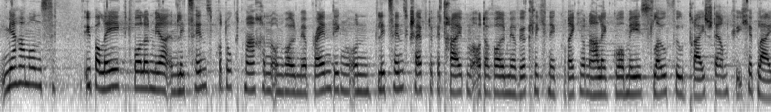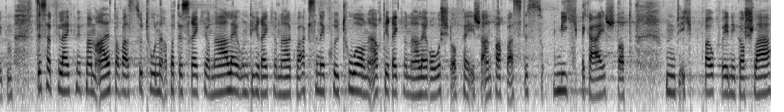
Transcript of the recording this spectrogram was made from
Wir haben uns überlegt, wollen wir ein Lizenzprodukt machen und wollen wir Branding und Lizenzgeschäfte betreiben oder wollen wir wirklich eine regionale Gourmet Slow Food Drei-Stern-Küche bleiben. Das hat vielleicht mit meinem Alter was zu tun, aber das Regionale und die regional gewachsene Kultur und auch die regionale Rohstoffe ist einfach was, das mich begeistert. Und ich brauche weniger Schlaf,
